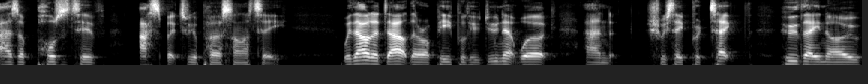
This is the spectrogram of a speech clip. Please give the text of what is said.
as a positive aspect of your personality. Without a doubt, there are people who do network and, should we say, protect who they know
